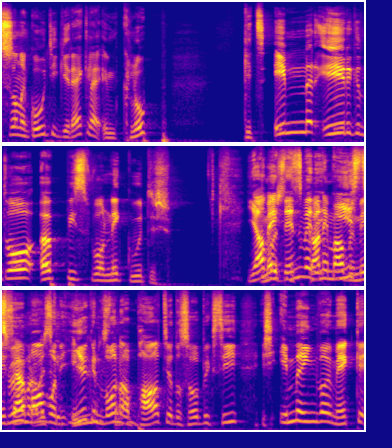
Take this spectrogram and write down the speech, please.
ist so eine gültige Regel. Im Club gibt es immer irgendwo etwas, was nicht gut ist. Ja, aber dann, wenn mal ich mir zwei selber, Mal, aber wo ich irgendwo an einer. Party oder so war, ist immer irgendwo im Ecke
